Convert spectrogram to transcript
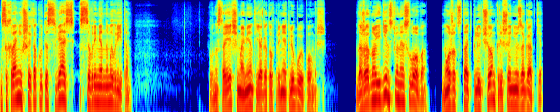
сохранившие какую-то связь с современным ивритом. В настоящий момент я готов принять любую помощь. Даже одно единственное слово может стать ключом к решению загадки.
